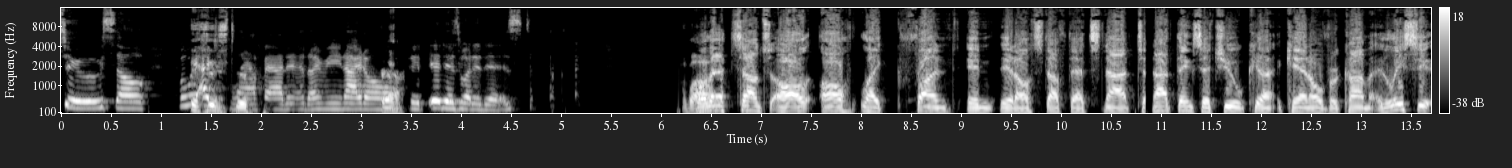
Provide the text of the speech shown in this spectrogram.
too. So, but we, I just laugh at it. I mean, I don't. Yeah. It, it is what it is. Wow. Well, that sounds all all like fun and you know stuff that's not not things that you can, can overcome. At least you,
